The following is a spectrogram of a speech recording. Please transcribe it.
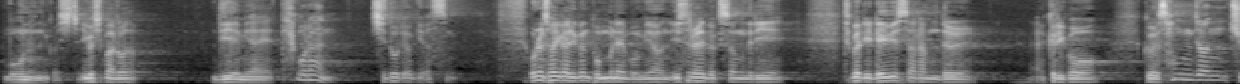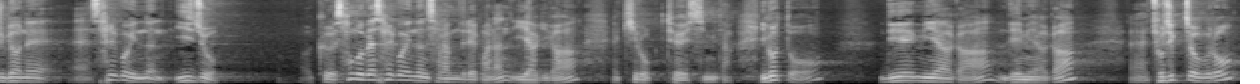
모으는 것이죠. 이것이 바로 니에미아의 탁월한 지도력이었습니다. 오늘 저희가 읽은 본문에 보면 이스라엘 백성들이 특별히 레위 사람들 그리고 그 성전 주변에 살고 있는 이주 그 성읍에 살고 있는 사람들에 관한 이야기가 기록되어 있습니다. 이것도 니에미아가 니에미아가 조직적으로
